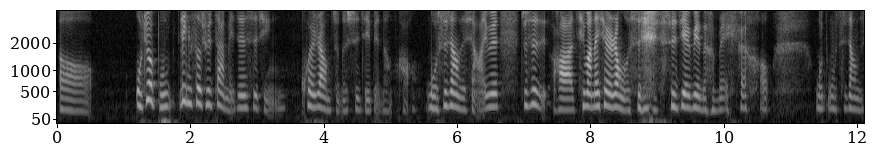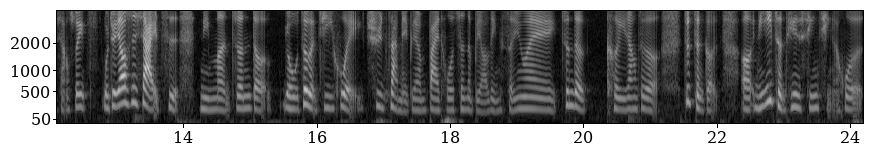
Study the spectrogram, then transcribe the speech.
呃，我就不吝啬去赞美这件事情，会让整个世界变得很好。我是这样子想啊，因为就是好了，起码那些人让我世 世界变得很美很好。我我是这样子想，所以我觉得，要是下一次你们真的有这个机会去赞美别人，拜托真的不要吝啬，因为真的。可以让这个就整个呃，你一整天的心情啊，或者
